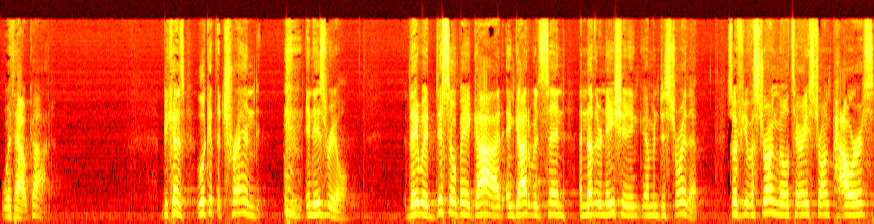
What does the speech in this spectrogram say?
without God. Because look at the trend in Israel. They would disobey God, and God would send another nation and come and destroy them. So if you have a strong military, strong powers,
